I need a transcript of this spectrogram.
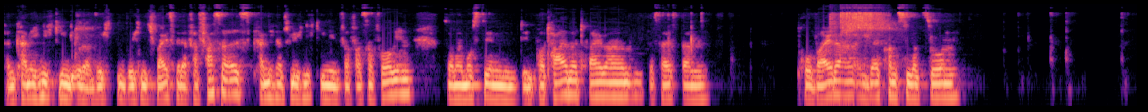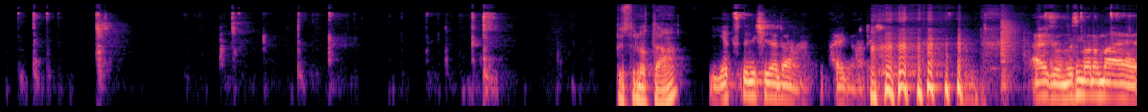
dann kann ich nicht gegen, oder wo ich, wo ich nicht weiß, wer der Verfasser ist, kann ich natürlich nicht gegen den Verfasser vorgehen, sondern muss den, den Portalbetreiber, das heißt dann Provider in der Konstellation, Bist du noch da? Jetzt bin ich wieder da. Eigenartig. also müssen wir nochmal,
